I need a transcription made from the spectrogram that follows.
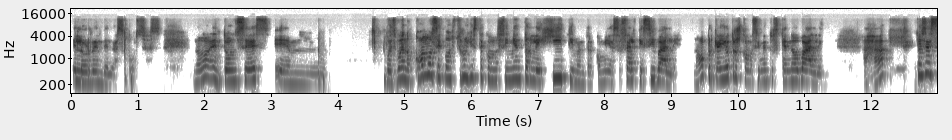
el orden de las cosas, ¿no? Entonces, em, pues bueno, ¿cómo se construye este conocimiento legítimo, entre comillas? O sea, el que sí vale, ¿no? Porque hay otros conocimientos que no valen. Ajá. Entonces,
